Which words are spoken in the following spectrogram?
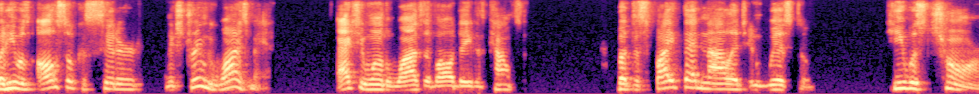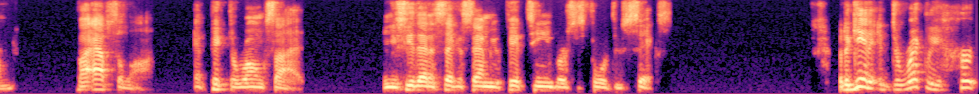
but he was also considered an extremely wise man, actually one of the wisest of all David's counsel. But despite that knowledge and wisdom, he was charmed by Absalom and picked the wrong side. And you see that in 2 Samuel 15, verses 4 through 6. But again, it directly hurt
